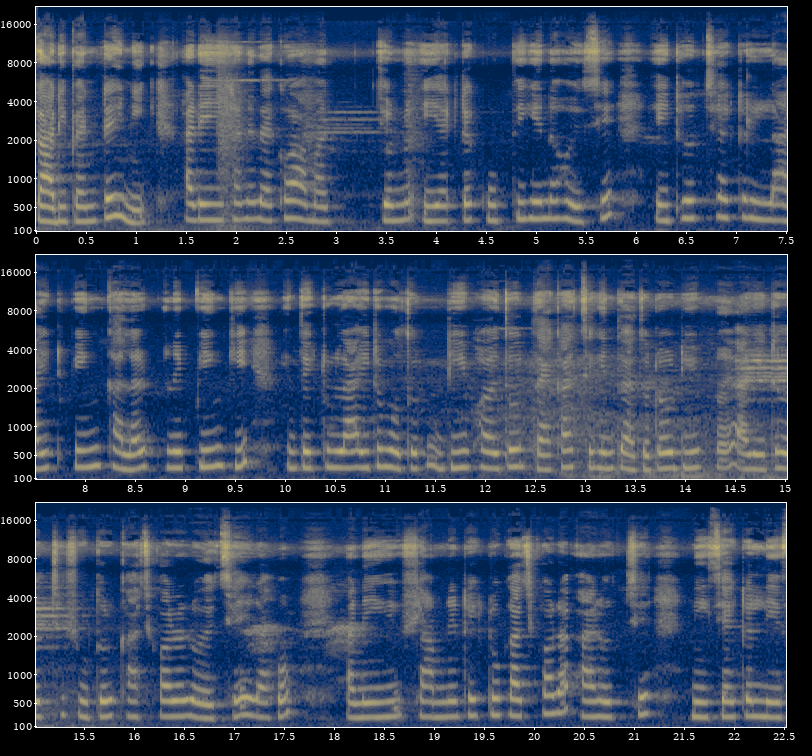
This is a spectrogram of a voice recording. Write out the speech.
গাড়ি প্যান্টটাই নিক। আর এইখানে দেখো আমার জন্য এই একটা কুর্তি কেনা হয়েছে। এইটা হচ্ছে একটা লাইট পিঙ্ক কালার মানে পিঙ্কই কিন্তু একটু লাইট মতন। ডিপ হয়তো দেখাচ্ছে, কিন্তু এতটাও ডিপ নয়। আর এটা হচ্ছে সুতোর কাজ করা রয়েছে এরকম। মানে এই সামনেটা একটু কাজ করা, আর হচ্ছে নিচে একটা লেস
